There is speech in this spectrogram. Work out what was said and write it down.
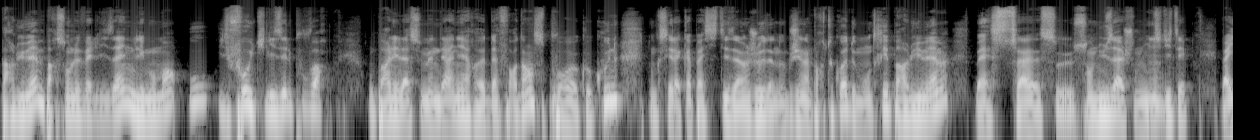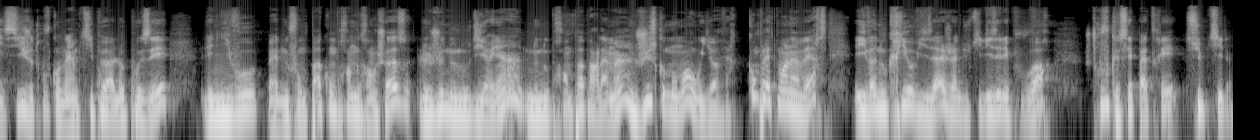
par lui-même, par son level design, les moments où il faut utiliser le pouvoir. On parlait la semaine dernière euh, d'affordance pour euh, Cocoon. Donc c'est la capacité d'un jeu, d'un objet, n'importe quoi, de montrer par lui-même bah, sa- son usage, son Mm. utilité. Bah, ici, je trouve qu'on est un petit peu à l'opposé. Les niveaux bah, nous font pas comprendre grand-chose. Le jeu ne nous dit rien, ne nous prend pas par la main, jusqu'au moment où il va faire complètement l'inverse et il va nous crier au visage hein, d'utiliser les pouvoirs. Je trouve que c'est pas très subtil.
